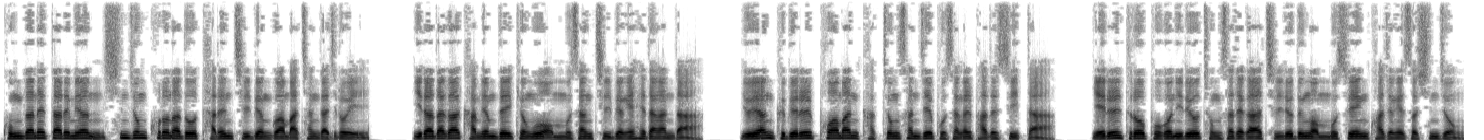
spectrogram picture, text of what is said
공단에 따르면 신종 코로나도 다른 질병과 마찬가지로 일, 일하다가 감염될 경우 업무상 질병에 해당한다. 요양급여를 포함한 각종 산재 보상을 받을 수 있다. 예를 들어 보건의료 종사자가 진료 등 업무 수행 과정에서 신종,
